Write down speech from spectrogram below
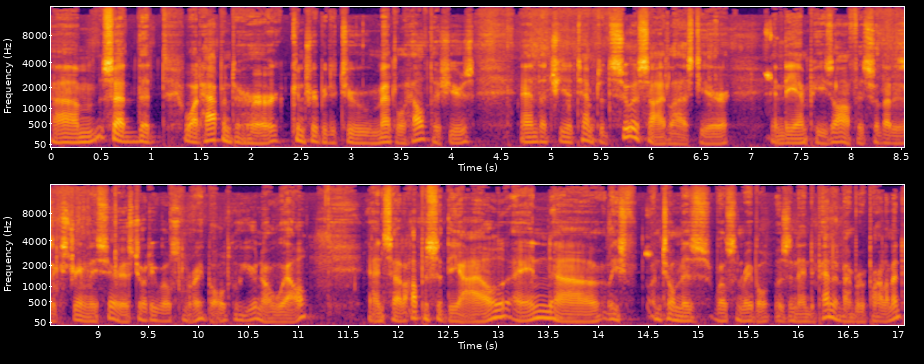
um, said that what happened to her contributed to mental health issues and that she attempted suicide last year in the MP's office. So that is extremely serious. Jody Wilson Raybould, who you know well, and sat opposite the aisle in, uh, at least until Ms. Wilson Raybould was an independent member of parliament,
